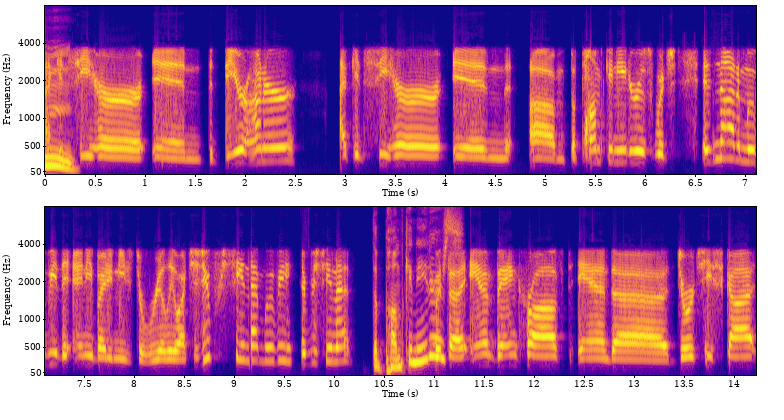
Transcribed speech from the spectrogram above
I could hmm. see her in The Deer Hunter. I could see her in um, The Pumpkin Eaters, which is not a movie that anybody needs to really watch. Have you ever seen that movie? Have you seen that? The Pumpkin Eaters? With uh, Anne Bancroft and uh, George C. Scott.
